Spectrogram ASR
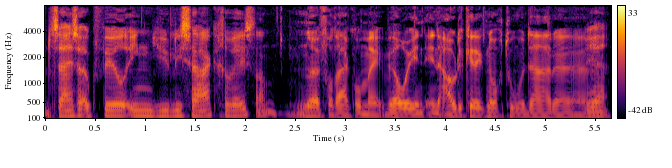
zijn ze ook veel in jullie zaak geweest dan? Nee, valt eigenlijk wel mee. Wel in, in Oudekerk nog, toen we daar, ja.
